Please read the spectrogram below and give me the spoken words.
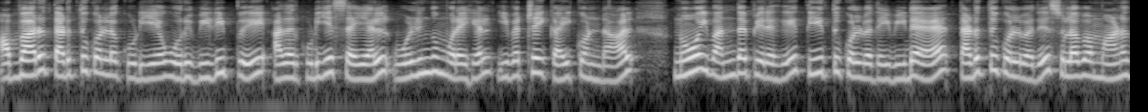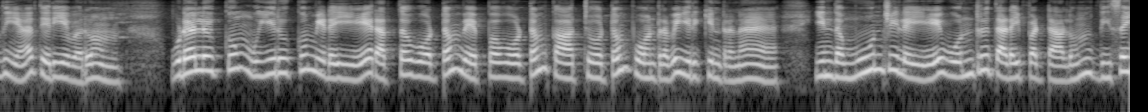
அவ்வாறு தடுத்து கொள்ளக்கூடிய ஒரு விழிப்பு அதற்குரிய செயல் ஒழுங்குமுறைகள் இவற்றை கைக்கொண்டால் நோய் வந்த பிறகு தீர்த்து கொள்வதை விட தடுத்து கொள்வது சுலபமானது என தெரிய வரும் உடலுக்கும் உயிருக்கும் இடையே இரத்த ஓட்டம் வெப்ப ஓட்டம் காற்றோட்டம் போன்றவை இருக்கின்றன. இந்த மூன்றிலேயே ஒன்று தடைப்பட்டாலும் திசை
